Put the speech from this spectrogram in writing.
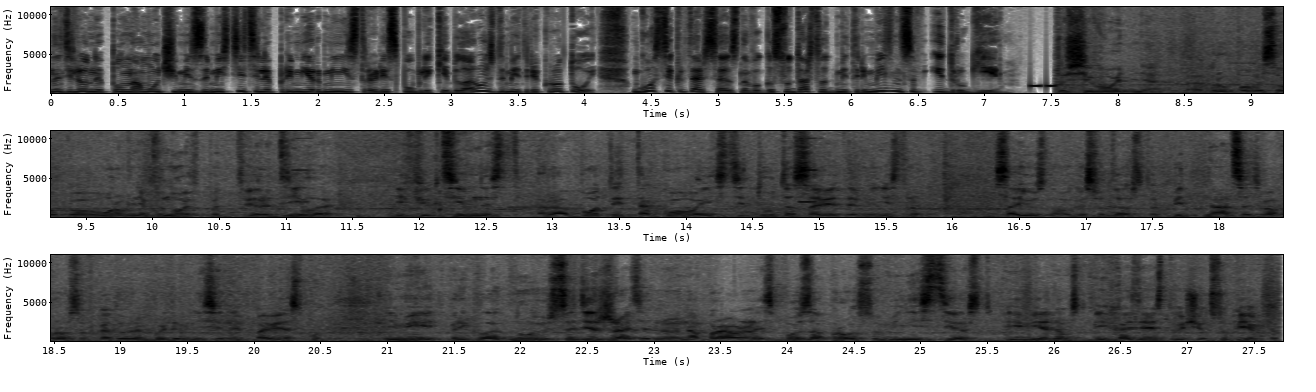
наделенный полномочиями заместителя премьер-министра Республики Беларусь Дмитрий Крутой, госсекретарь Союзного государства Дмитрий Мезенцев и другие что сегодня группа высокого уровня вновь подтвердила эффективность работы такого института Совета министров союзного государства. 15 вопросов, которые были внесены в повестку, имеют прикладную содержательную направленность по запросу министерств и ведомств и хозяйствующих субъектов.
